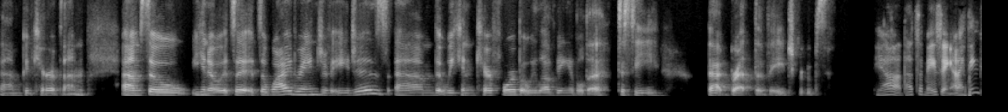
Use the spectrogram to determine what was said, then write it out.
um, good care of them um, so you know it's a it's a wide range of ages um, that we can care for but we love being able to to see that breadth of age groups. Yeah, that's amazing. And I think,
